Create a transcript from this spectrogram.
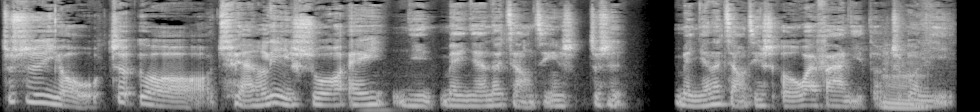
就是有这个权利说，哎，你每年的奖金就是每年的奖金是额外发你的，这个你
